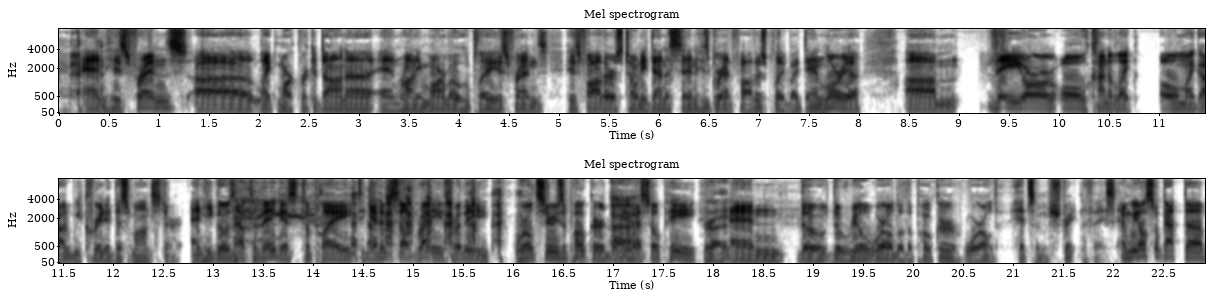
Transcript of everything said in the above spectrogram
game. and his friends, uh, like Mark Riccadona and Ronnie Marmo, who play his friends, his father is Tony Denison, his grandfather is played by Dan Lauria. Um, they are all kind of like, oh my God, we created this monster. And he goes out to Vegas to play, to get himself ready for the World Series of Poker, WSOP. right. And the, the real world of the poker world hits him straight in the face. And we also got uh,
